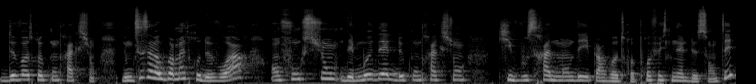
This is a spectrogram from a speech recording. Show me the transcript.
de votre contraction. Donc ça, ça va vous permettre de voir en fonction des modèles de contraction qui vous sera demandé par votre professionnel de santé.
